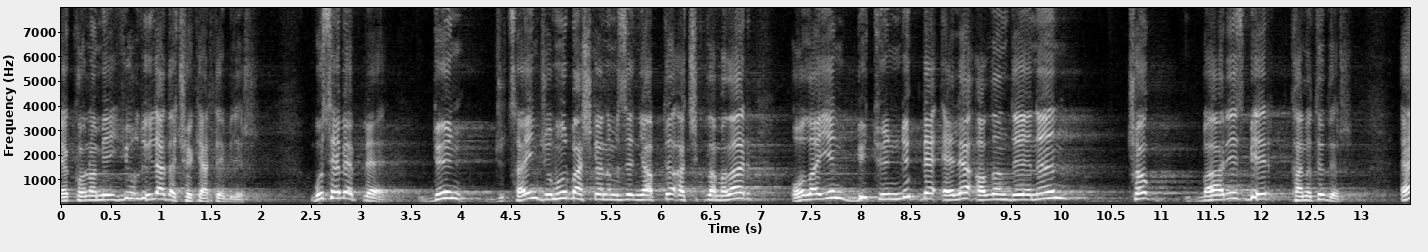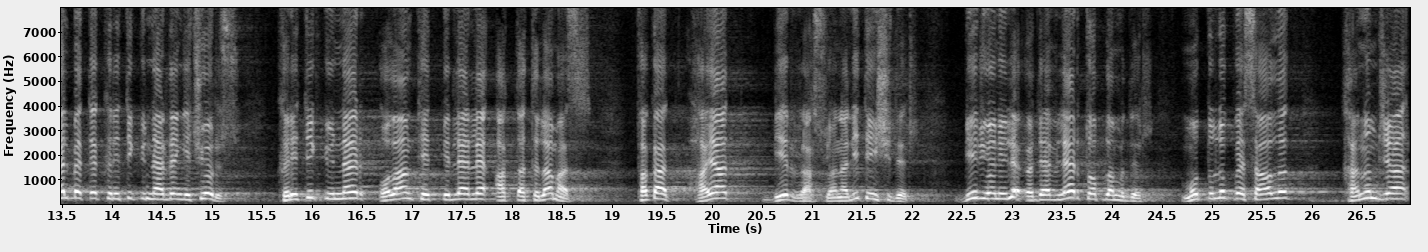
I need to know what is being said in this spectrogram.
ekonomi yoluyla da çökertebilir. Bu sebeple dün Sayın Cumhurbaşkanımızın yaptığı açıklamalar olayın bütünlükle ele alındığının çok bariz bir kanıtıdır. Elbette kritik günlerden geçiyoruz. Kritik günler olan tedbirlerle atlatılamaz. Fakat hayat bir rasyonalite işidir. Bir yönüyle ödevler toplamıdır. Mutluluk ve sağlık kanımca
